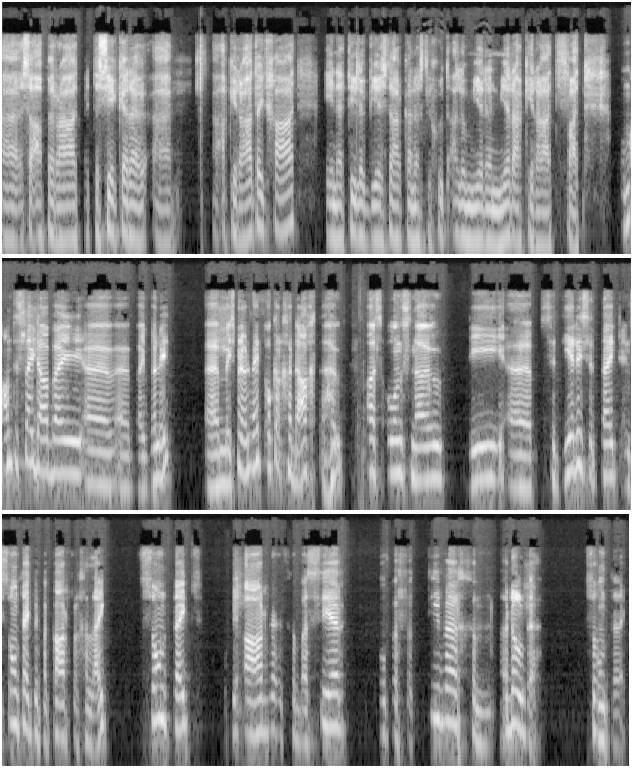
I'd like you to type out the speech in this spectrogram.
uh, se apparaat met 'n sekere uh, akkuraatheid gehad en natuurlik deesdae kan ons dit goed al hoe meer en meer akkuraat vat. Om aan te sluit daarby uh, uh by Billy. Uh mens moet nou net ook 'n gedagte hou as ons nou die uh sideriese tyd en sontyd met mekaar vergelyk. Sontyd op die aarde is gebaseer op 'n fiktiewe gemiddelde sontyd.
